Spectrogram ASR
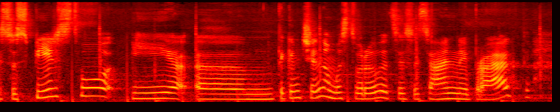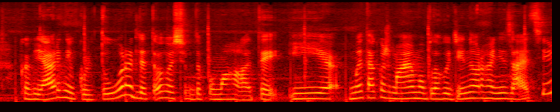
суспільству. І е, таким чином ми створили цей соціальний проект. Кав'ярні культура для того, щоб допомагати. І ми також маємо благодійну організацію,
